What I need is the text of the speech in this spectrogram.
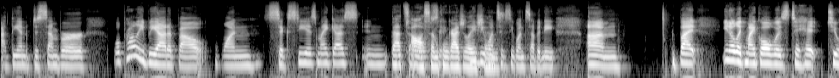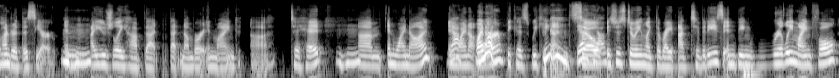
at the end of December. We'll probably be at about 160 is my guess. In That's awesome. So Congratulations. Maybe 160, 170. Um, but you know, like my goal was to hit 200 this year, and I usually have that that number in mind uh, to hit. Um, and why not? And Yeah. why not Why not? Because we can. so Yeah. it's just doing like the right activities and being really mindful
